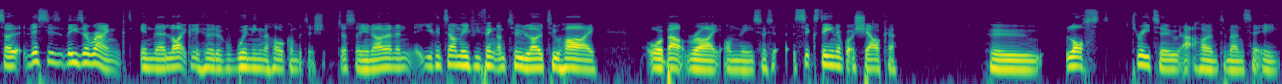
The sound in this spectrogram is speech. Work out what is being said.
So this is these are ranked in their likelihood of winning the whole competition, just so you know. And then you can tell me if you think I'm too low, too high, or about right on these. So 16, I've got Schalke, who lost 3-2 at home to Man City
